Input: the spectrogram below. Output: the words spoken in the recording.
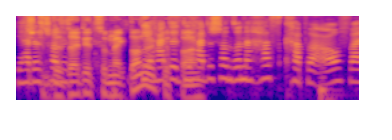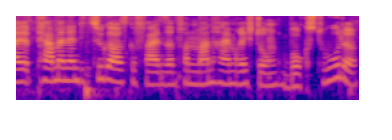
Die hatte Stimmt, schon, seid ihr zu die McDonalds hatte, die gefahren. hatte schon so eine Hasskappe auf, weil permanent die Züge ausgefallen sind von Mannheim Richtung Buxtehude.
